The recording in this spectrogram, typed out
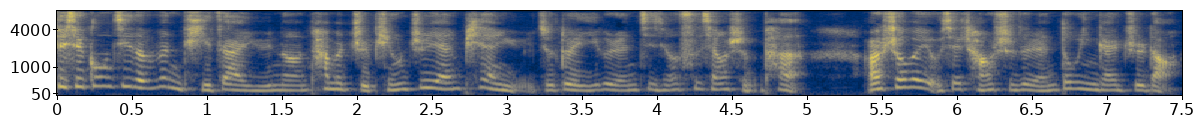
这些攻击的问题在于呢，他们只凭只言片语就对一个人进行思想审判。而稍微有些常识的人都应该知道，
